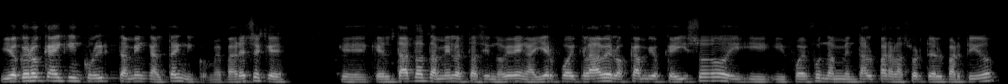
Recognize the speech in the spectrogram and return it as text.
y yo creo que hay que incluir también al técnico. Me parece que, que, que el Tata también lo está haciendo bien. Ayer fue clave los cambios que hizo y, y, y, fue fundamental para la suerte del partido,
